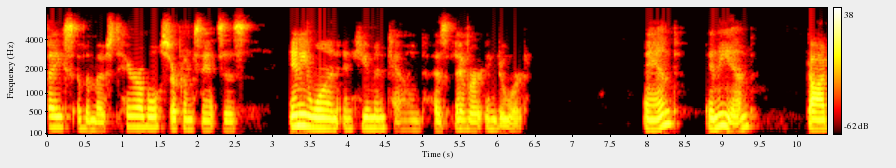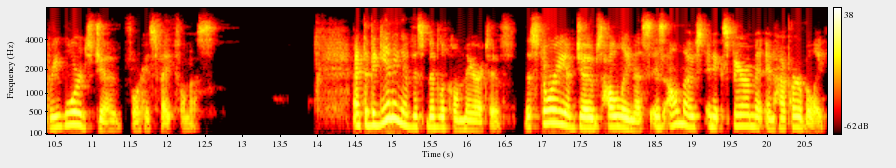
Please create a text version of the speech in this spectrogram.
face of the most terrible circumstances anyone in humankind has ever endured. And, in the end, God rewards Job for his faithfulness. At the beginning of this biblical narrative, the story of Job's holiness is almost an experiment in hyperbole.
